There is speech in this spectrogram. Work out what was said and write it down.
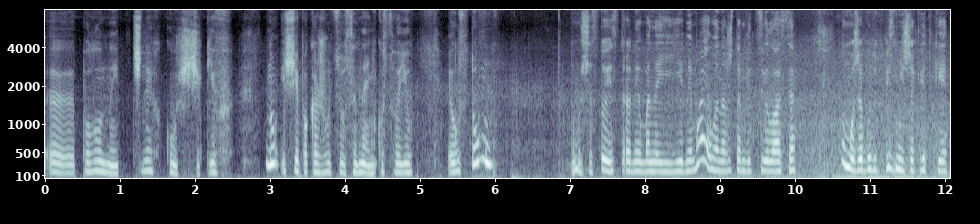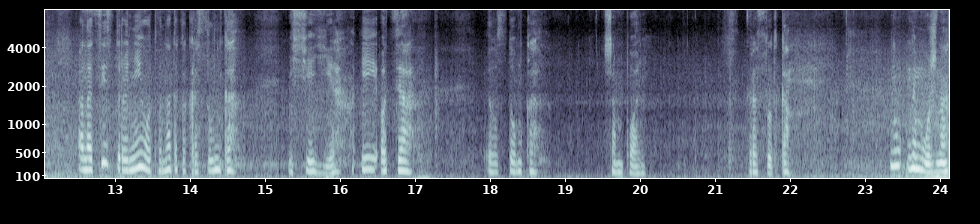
е, полуничних кущиків. Ну і ще покажу цю синеньку свою еустому, тому що з тої сторони в мене її немає, вона ж там відцвілася. Ну, може, будуть пізніше квітки. А на цій стороні от вона така красунька іще є. І оця еустомка шампань. Красотка. Ну, не можна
